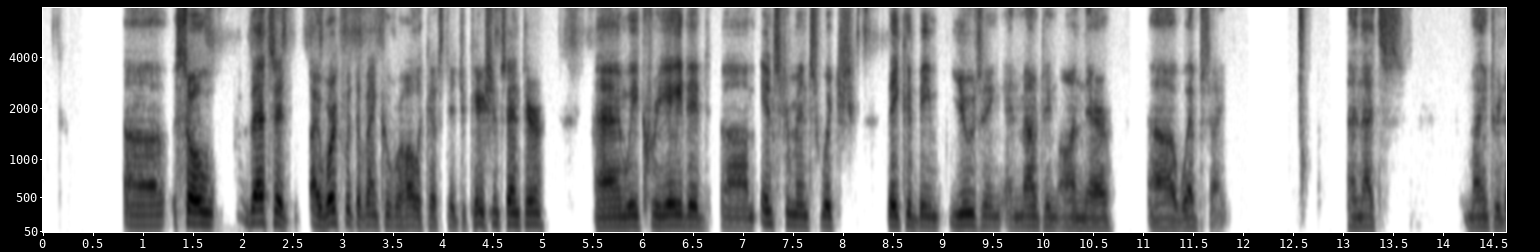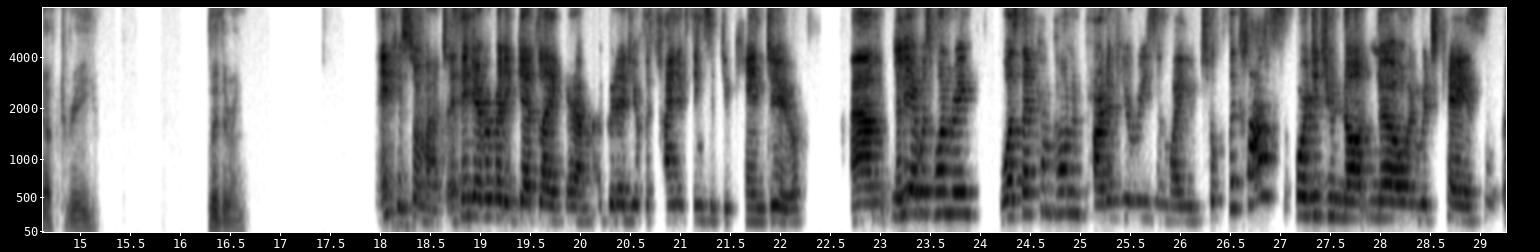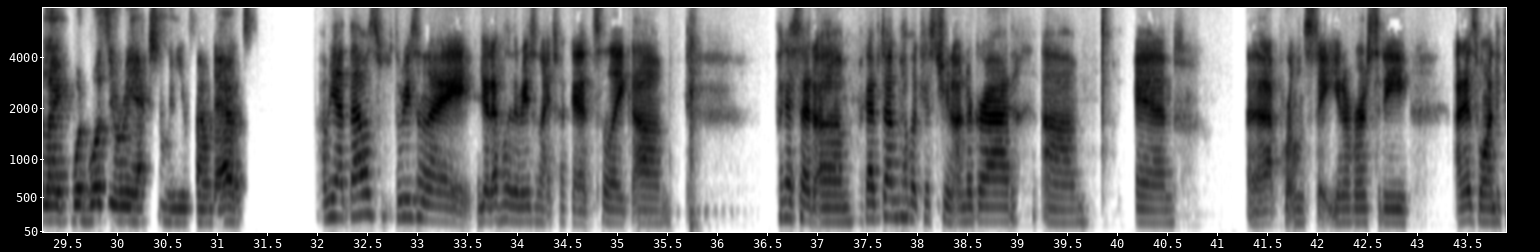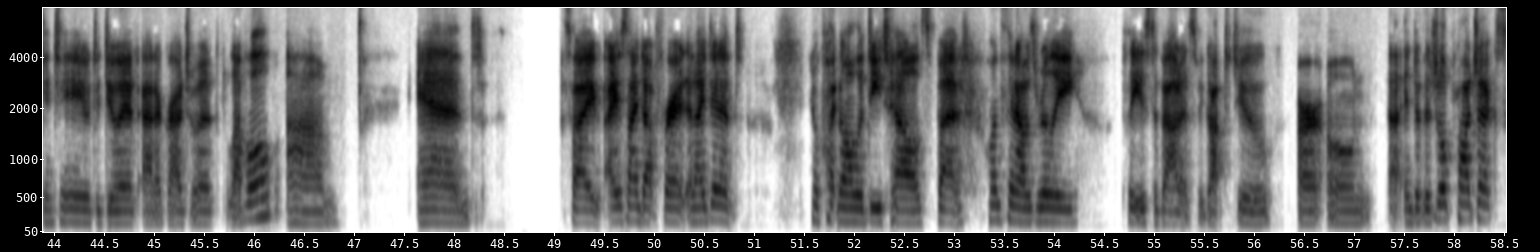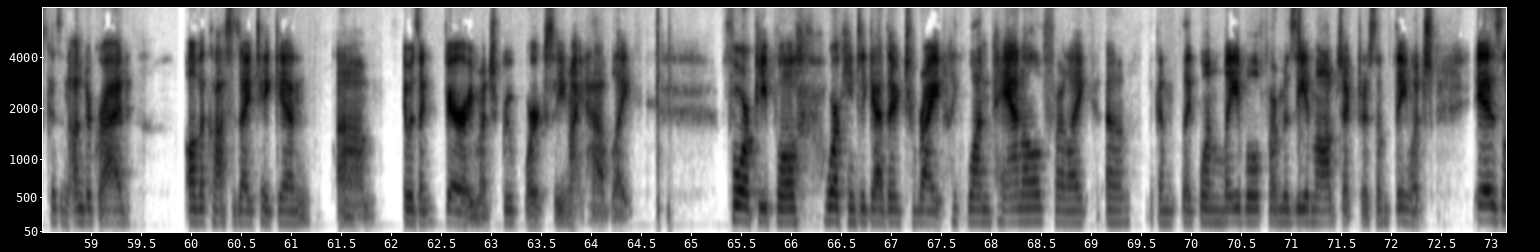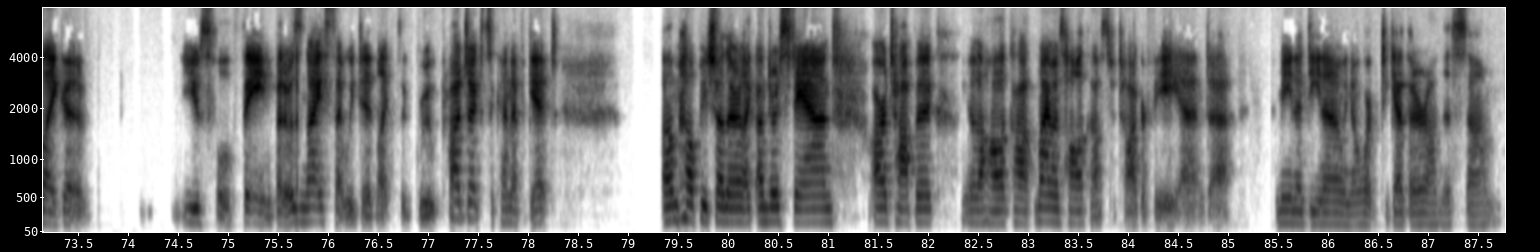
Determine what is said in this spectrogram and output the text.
Uh, so that's it. I worked with the Vancouver Holocaust Education Center and we created um, instruments which they could be using and mounting on their uh, website. And that's my introductory blithering. Thank you so much. I think everybody get like um, a good idea of the kind of things that you can do. Um, Lily, I was wondering, was that component part of your reason why you took the class or did you not know in which case like what was your reaction when you found out? Um yeah that was the reason i yeah definitely the reason i took it. So like um like i said um like i've done public history in undergrad um and at portland state university. I just wanted to continue to do it at a graduate level um and so i i signed up for it and i didn't you know, quite know all the details, but one thing I was really pleased about is we got to do our own uh, individual projects because in undergrad, all the classes I take in, um, it was like very much group work. So you might have like four people working together to write like one panel for like um, like a, like one label for a museum object or something, which is like a useful thing. But it was nice that we did like the group projects to kind of get um, help each other like understand our topic. You know, the Holocaust. Mine was Holocaust photography, and uh, me and Adina, you know, worked together on this um,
